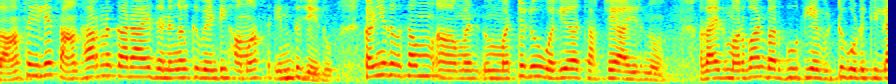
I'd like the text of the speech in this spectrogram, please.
ഗാസയിലെ സാധാരണക്കാരായ ജനങ്ങൾക്ക് വേണ്ടി ഹമാസ് എന്ത് ചെയ്തു? കഴിഞ്ഞ ദിവസം മറ്റൊരു വലിയ ചർച്ചയായിരുന്നു. അതായത് മർവാൻ ബർഗൂത്തിയെ വിട്ടുകൊടുക്കില്ല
